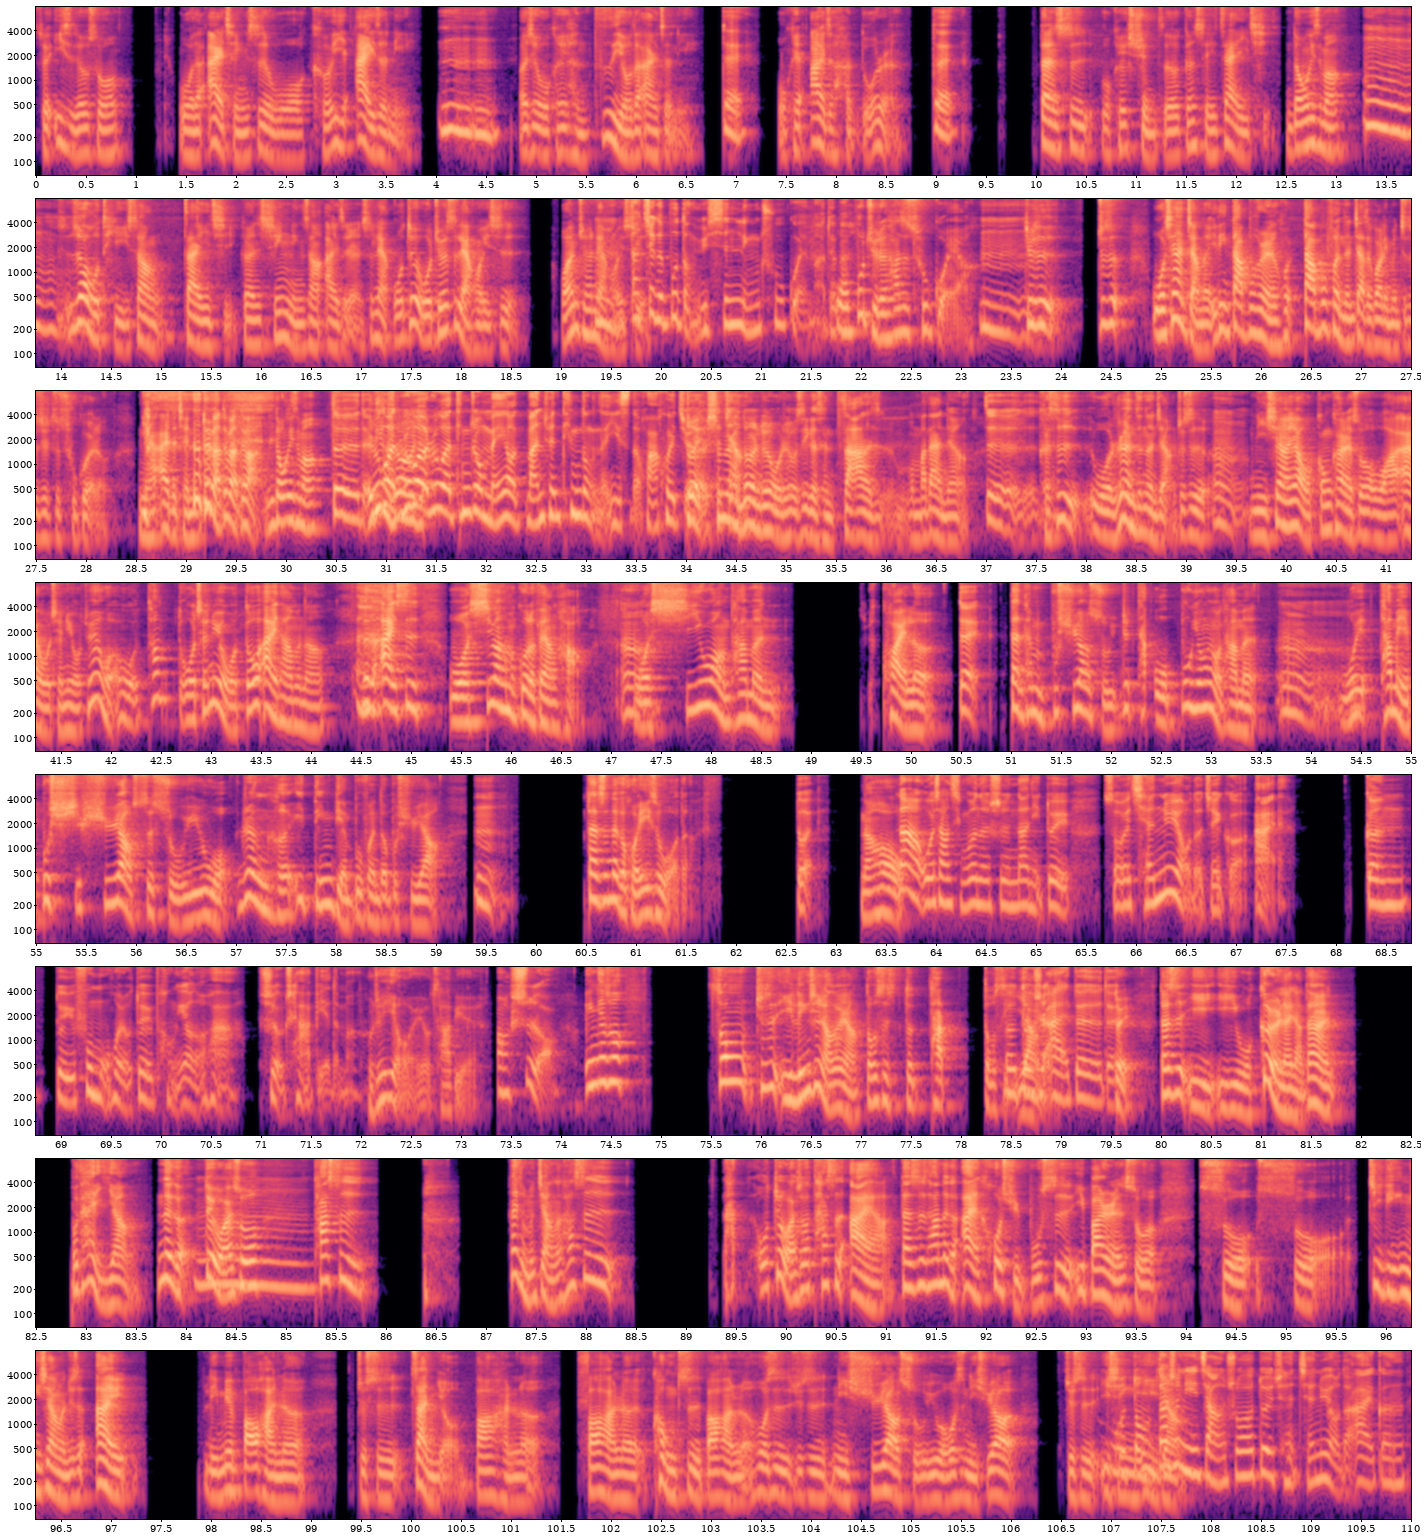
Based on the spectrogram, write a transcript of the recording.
所以意思就是说，我的爱情是我可以爱着你，嗯嗯，而且我可以很自由的爱着你，对。我可以爱着很多人，对，但是我可以选择跟谁在一起，你懂我意思吗？嗯嗯嗯，肉体上在一起跟心灵上爱着人是两，我对我觉得是两回事，完全两回事。嗯但这个不等于心灵出轨嘛，对吧？我不觉得他是出轨啊，嗯，就是就是我现在讲的，一定大部分人会，大部分人价值观里面就是就是出轨了，你还爱着前女友，对吧？对吧？对吧？你懂我意思吗？对对对，如果如果如果听众没有完全听懂你的意思的话，会觉，得对甚至很。多人觉得我觉得我是一个很渣的王八蛋这样。对对对对，可是我认真的讲，就是嗯，你现在要我公开的说我还爱我前女友，因为我我他我前女友我都爱他们呢、那个爱是我希望他们过得非常好，嗯我希望他们快乐，对，但他们不需要属于就他我不拥有他们，嗯我也他们也不需需要是属于我，任何一丁点部分都不需要。嗯，但是那个回忆是我的，对。然后那我想请问的是，那你对所谓前女友的这个爱，跟对于父母或者对于朋友的话是有差别的吗？我觉得有诶、有差别。哦，是哦，应该说中就是以灵性角度来讲，都是都它都是都一样的，都是爱，对对对，对。但是以以我个人来讲，当然不太一样。那个对我来说，嗯它是该怎么讲呢？他是它我对我来说，他是爱啊，但是他那个爱或许不是一般人所所所既定印象的，就是爱里面包含了就是占有，包含了包含了控制，包含了或是就是你需要属于我，或是你需要就是一我心一意，这懂但是。你讲说对前前女友的爱跟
